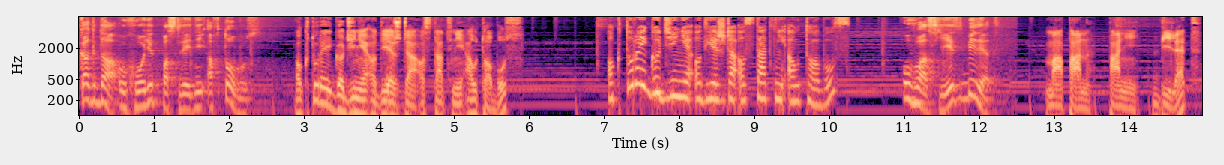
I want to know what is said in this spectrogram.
Когда уходит последний автобус? O której godzinie odjeżdża ostatni autobus? O której godzinie odjeżdża ostatni autobus? У вас есть билет? Ma pan, pani bilet?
